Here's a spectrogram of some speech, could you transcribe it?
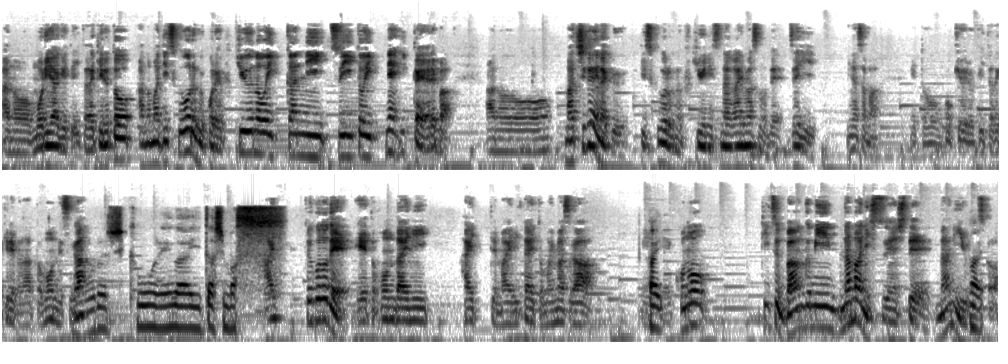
あの盛り上げていただけると、あのまあ、ディスクゴルフ、これ、普及の一環にツイートい、ね、1回やれば、あの間違いなくディスクゴルフの普及につながりますので、ぜひ皆様、えっと、ご協力いただければなと思うんですが、よろしくお願いいたします。はい、ということで、えっと、本題に入ってまいりたいと思いますが、えーはい。この T2 番組生に出演して何言うんですか、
